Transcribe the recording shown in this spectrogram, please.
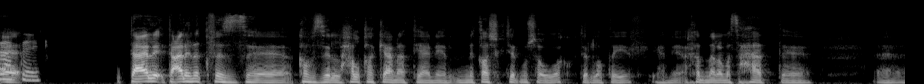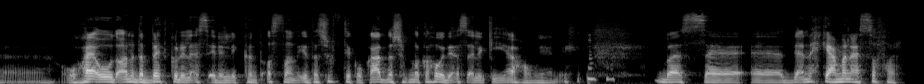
آه، تعالي تعالي نقفز آه، قفز الحلقة. كانت يعني النقاش كتير مشوق وكتير لطيف. يعني أخذنا لمساحات آه، وهي وأنا دبيت كل الأسئلة اللي كنت أصلا إذا شفتك وقعدنا شربنا قهوة بدي أسألك إياهم يعني. بس بدي نحكي عن منع السفر.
